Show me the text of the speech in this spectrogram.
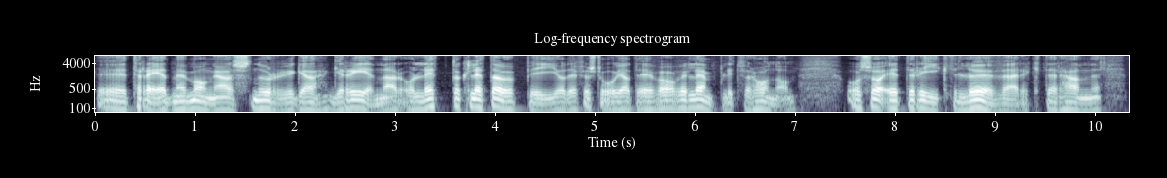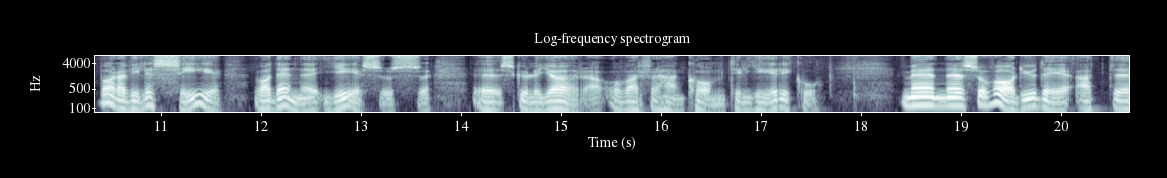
eh, träd med många snurriga grenar och lätt att klättra upp i och det förstår jag att det var väl lämpligt för honom. Och så ett rikt lövverk där han bara ville se vad denne Jesus eh, skulle göra och varför han kom till Jeriko. Men eh, så var det ju det att eh,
